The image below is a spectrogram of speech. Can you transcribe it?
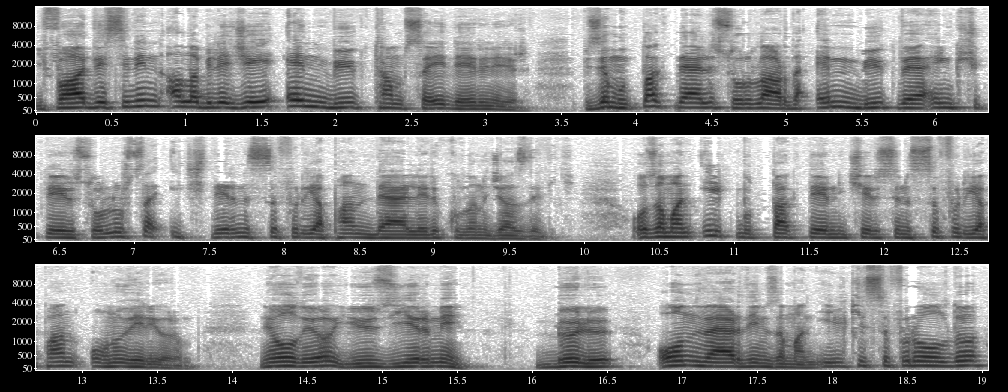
İfadesinin alabileceği en büyük tam sayı değeri nedir? Bize mutlak değerli sorularda en büyük veya en küçük değeri sorulursa içlerini sıfır yapan değerleri kullanacağız dedik. O zaman ilk mutlak değerin içerisini sıfır yapan 10'u veriyorum. Ne oluyor? 120 bölü 10 verdiğim zaman ilki sıfır oldu.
